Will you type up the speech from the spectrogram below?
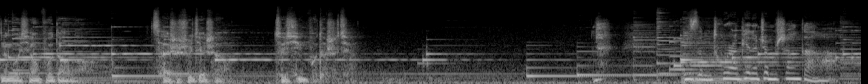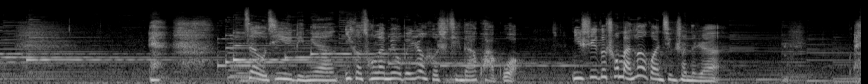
能够相扶到老，才是世界上最幸福的事情。你怎么突然变得这么伤感啊？哎在我记忆里面，你可从来没有被任何事情打垮过。你是一个充满乐观精神的人。哎，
